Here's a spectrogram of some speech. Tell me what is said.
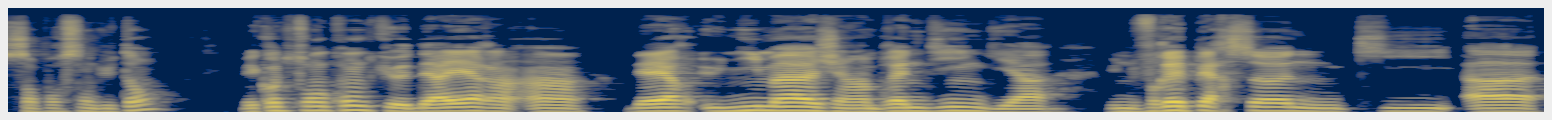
100% du temps. Mais quand tu te rends compte que derrière, un, un- derrière une image et un branding, il y a une vraie personne qui a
